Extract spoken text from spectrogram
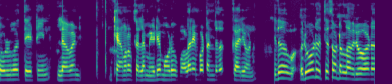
twelve thirteen eleven ക്യാമറകൾക്കെല്ലാം മീഡിയ മോഡ് വളരെ ഇമ്പോർട്ടന്റ് കാര്യമാണ്. ഇത് ഒരുപാട് വ്യത്യസ്തമായിട്ടുള്ള ഒരുപാട്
